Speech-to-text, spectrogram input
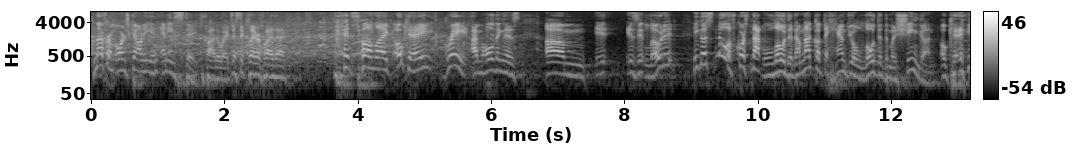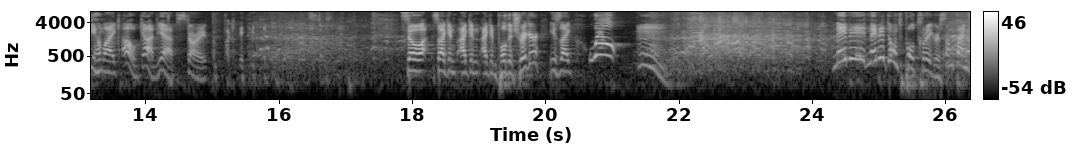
I'm not from Orange County in any state, by the way, just to clarify that. And so I'm like, okay, great. I'm holding this. Um, i- is it loaded? He goes, no, of course not loaded. I'm not going to hand you a loaded machine gun, okay? I'm like, oh, God, yeah, sorry. So, so I, can, I, can, I can pull the trigger? He's like, well, mm. Maybe, maybe don't pull trigger. Sometimes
